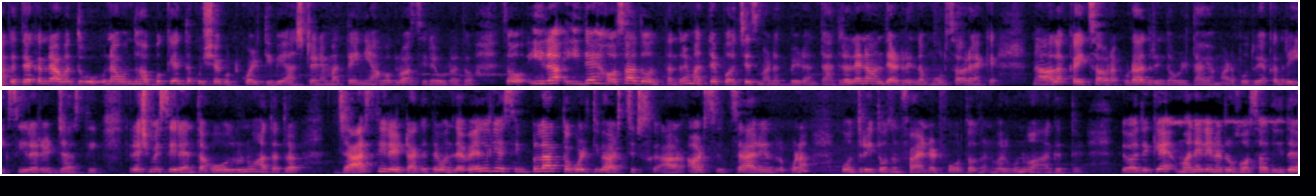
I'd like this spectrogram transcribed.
ಆಗುತ್ತೆ. ಯಾಕಂದರೆ ಅವತ್ತು ನಾವೊಂದು ಹಬ್ಬಕ್ಕೆ ಅಂತ ಖುಷಿಯಾಗಿ ಉಟ್ಕೊಳ್ತೀವಿ ಅಷ್ಟೇ ಮತ್ತೆ ಇನ್ನು ಯಾವಾಗಲೂ ಆ ಸೀರೆ ಉಡೋದು. ಸೊ ಇರ, ಇದೇ ಹೊಸದು ಅಂತಂದರೆ ಮತ್ತೆ ಪರ್ಚೇಸ್ ಮಾಡೋದು ಬೇಡ ಅಂತ. ಅದರಲ್ಲೇ ನಾವು ಒಂದು ಎರಡರಿಂದ ಮೂರು ಸಾವಿರ, ಯಾಕೆ ನಾಲ್ಕೈದು ಸಾವಿರ ಕೂಡ ಅದರಿಂದ ಉಳಿತಾಯ ಮಾಡ್ಬೋದು. ಯಾಕಂದರೆ ಈಗ ಸೀರೆ ರೇಟ್ ಜಾಸ್ತಿ. ರೇಷ್ಮೆ ಸೀರೆ ಅಂತ ಹೋದ್ರೂ ಹತ್ತತ್ರ ಜಾಸ್ತಿ ರೇಟ್ ಆಗುತ್ತೆ. ಒಂದು ಲೆವೆಲ್ಗೆ ಸಿಂಪಲಾಗಿ ತೊಗೊಳ್ತೀವಿ art silks art silk sari ಅಂದರೂ ಕೂಡ ಒಂದು three thousand five hundred four ತೌಸಂಡ್ವರೆಗೂ ಆಗುತ್ತೆ. ಸೊ ಅದಕ್ಕೆ ಮನೇಲಿ ಏನಾದರೂ ಹೊಸದು ಇದೆ,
